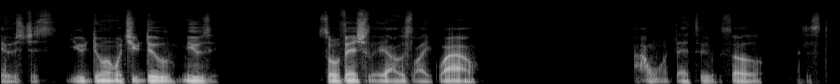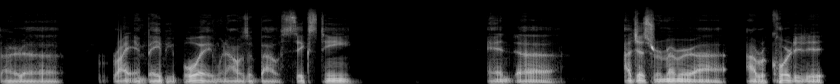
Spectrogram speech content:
it was just you doing what you do, music. So eventually I was like, wow, I want that too. So I just started uh, writing Baby Boy when I was about 16. And uh, I just remember uh, I recorded it.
